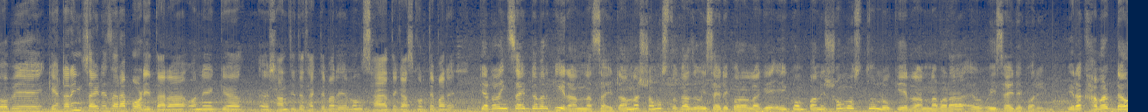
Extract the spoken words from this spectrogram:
তবে ক্যাটারিং সাইডে যারা পড়ে, তারা অনেক শান্তিতে থাকতে পারে এবং ছায়াতে কাজ করতে পারে। ক্যাটারিং সাইড আবার কি? রান্নার সাইড রান্নার সমস্ত কাজ ওই সাইডে করা লাগে। এই কোম্পানির সমস্ত লোকের রান্না বাড়া ওই সাইডে করে। এরা খাবারটাও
